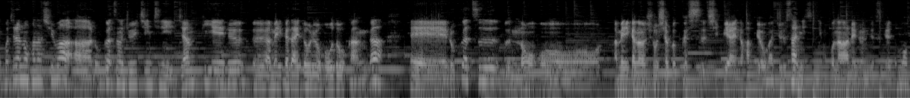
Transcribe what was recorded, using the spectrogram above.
こちらのお話は、6月の11日にジャンピエールアメリカ大統領報道官が、えー、6月分のアメリカの消費者物価指数 CPI の発表が13日に行われるんですけれども、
